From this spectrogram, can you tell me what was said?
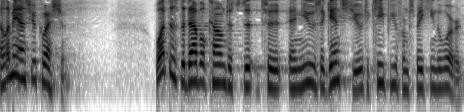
Now, let me ask you a question. What does the devil come to, to, to, and use against you to keep you from speaking the word?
